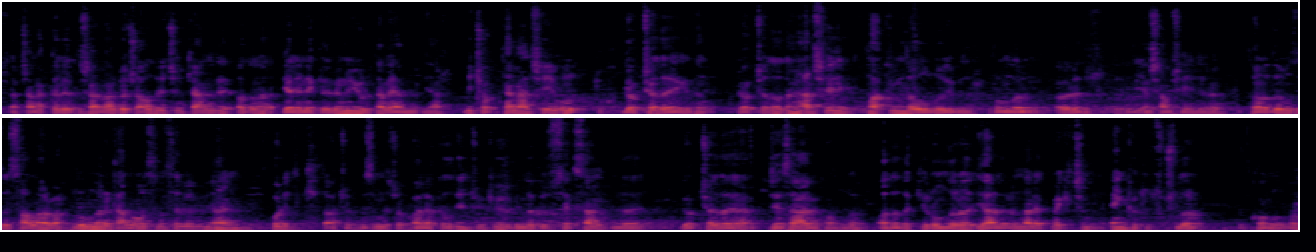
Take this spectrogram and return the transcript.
işte Çanakkale dışarıdan göç aldığı için kendi adına geleneklerini yürütemeyen bir yer. Birçok temel şeyi unuttuk. Gökçeada'ya gidin. Gökçeada'da her şey takvimde olduğu gibidir. Rumların öyledir yaşam şeyleri. Tanıdığımız insanlar var. Rumların kalmamasının sebebi yani politik daha çok. Bizimle çok alakalı değil çünkü 1980'de Gökçeada'ya cezaevi kondu. Adadaki Rumları yerlerinden etmek için en kötü suçlular konuldu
